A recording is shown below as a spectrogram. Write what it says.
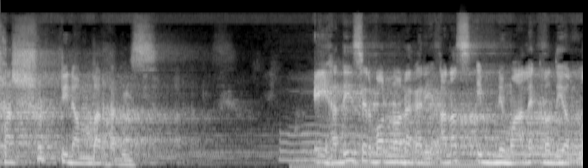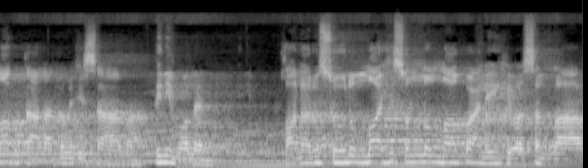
সাতষট্টি নম্বর হাদিস। এই হাদিসের বর্ণনাকারী আনাস ইবনে মালিক রাদিয়াল্লাহু তাআলা নবীজি সাহাবা, তিনি বলেন, ক্বালা রাসূলুল্লাহ সাল্লাল্লাহু আলাইহি ওয়াসাল্লাম,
